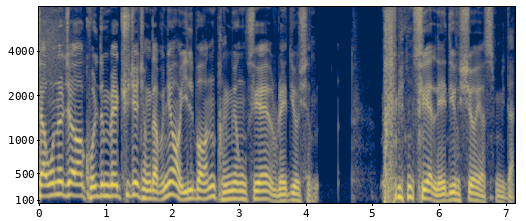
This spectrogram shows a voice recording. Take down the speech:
자 오늘 저 골든벨 퀴즈의 정답은요 1번 박명수의 라디오쇼 박명수의 라디오쇼였습니다.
